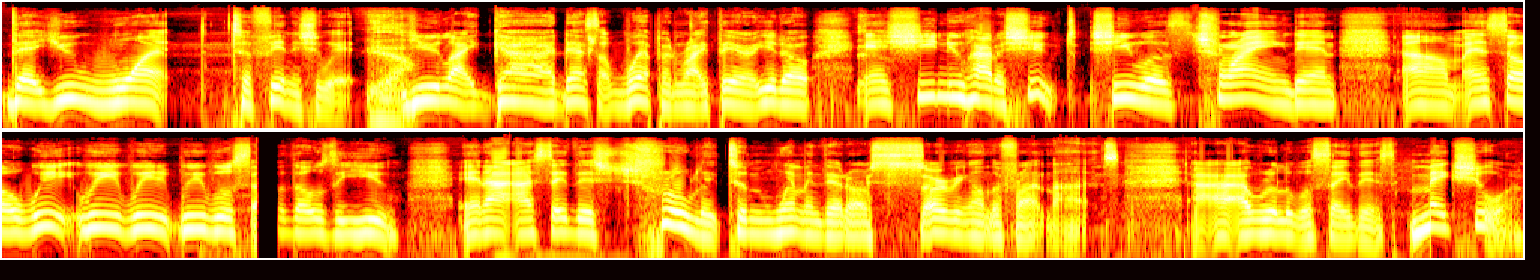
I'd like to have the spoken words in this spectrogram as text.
that you want to finish with. Yeah. You like, God, that's a weapon right there, you know. And she knew how to shoot. She was trained and um and so we we we we will for those of you, and I, I, say this truly to women that are serving on the front lines. I, I, really will say this: make sure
